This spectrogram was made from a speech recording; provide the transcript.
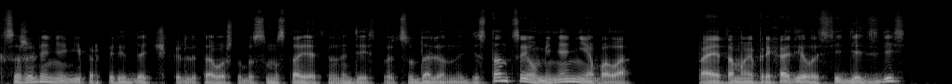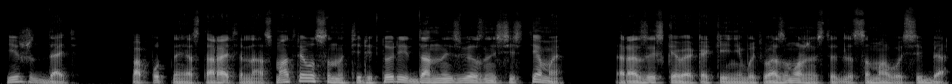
К сожалению, гиперпередатчика для того, чтобы самостоятельно действовать с удаленной дистанции, у меня не было, поэтому и приходилось сидеть здесь и ждать. Попутно я старательно осматривался на территории данной звездной системы, разыскивая какие-нибудь возможности для самого себя.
